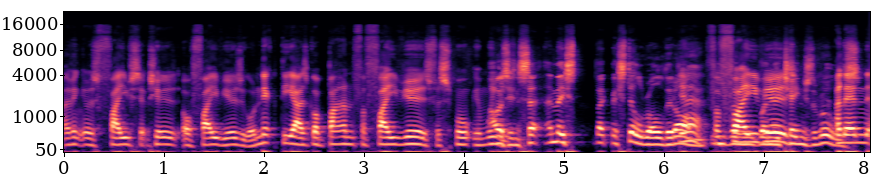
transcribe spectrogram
I think it was five, six years or five years ago. Nick Diaz got banned for five years for smoking weed. I was insane, and they like they still rolled it on. Yeah, for five when years. they changed the rules. And then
